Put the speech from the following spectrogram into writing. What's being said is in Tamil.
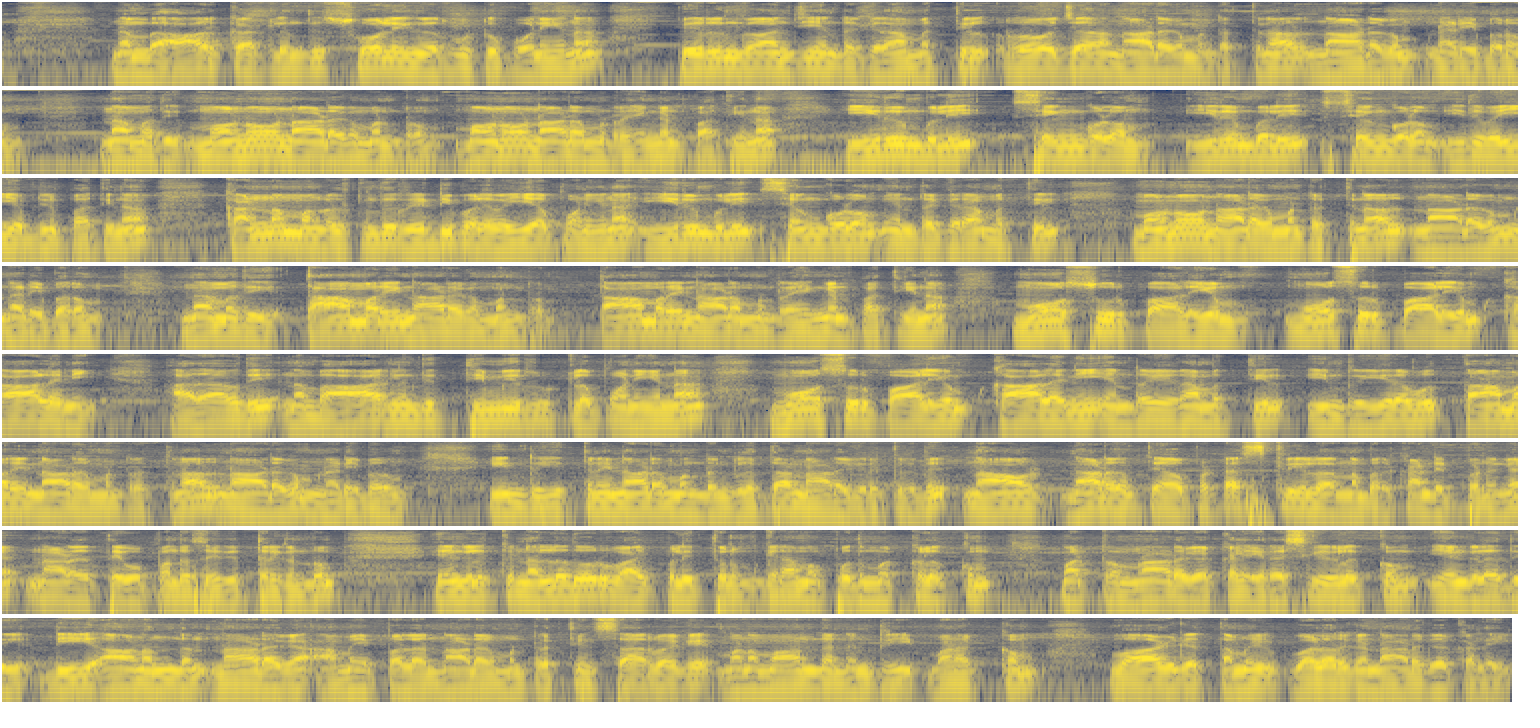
நம்ம ஆற்காட்டிலேருந்து சோளிங்கர் ரூட்டு போனீங்கன்னா பெருங்காஞ்சி என்ற கிராமத்தில் ரோஜா நாடக மன்றத்தினால் நாடகம் நடைபெறும். நமது மனோ நாடகமன்றம் மனோ நாடகமன்றம் எங்கன்னு பார்த்தீங்கன்னா இரும்புலி செங்குளம் இரும்புலி செங்குளம் இது வை அப்படின்னு பார்த்தீங்கன்னா கண்ணமங்கலத்துலேருந்து ரெட்டிப்பாளையம் வையாக போனீங்கன்னா இரும்புலி செங்குளம் என்ற கிராமத்தில் மனோ நாடகமன்றத்தினால் நாடகம் நடைபெறும். நமது தாமரை நாடகமன்றம் தாமரை நாடகமன்றம் எங்கன்னு பார்த்தீங்கன்னா மோசூர் பாளையம் மோசூர் பாளையம் காலனி. அதாவது நம்ம ஆறுலேருந்து திமிர் ரூட்டில் போனீங்கன்னா மோசூர் பாளையம் காலனி என்ற கிராமத்தில் இன்று இரவு தாமரை நாடகமன்றத்தினால் நாடகம் நடைபெறும். இன்று இத்தனை நாடகமன்றங்களுக்கு தான் நாடகம் இருக்கிறது. நாடகம் தேவைப்பட்ட ஸ்க்ரீலர் நம்பரை கான்டாக்ட் பண்ணுங்கள் நாடகத்தை ஒப்பந்தம் செய்து தருகின்றோம். எங்களுக்கு நல்லதொரு வாய்ப்பளித்தரும் கிராம பொதுமக்களுக்கும் மற்றும் நாடக கலை ரசிகர்களுக்கும் எங்களது டி ஆனந்தன் நாடக அமைப்பாளர் நாடகமன்றத்தின் சார்பாக மனமார்ந்த நன்றி வணக்கம். வாழ்க தமிழ் வளர்க நாடக கலை.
